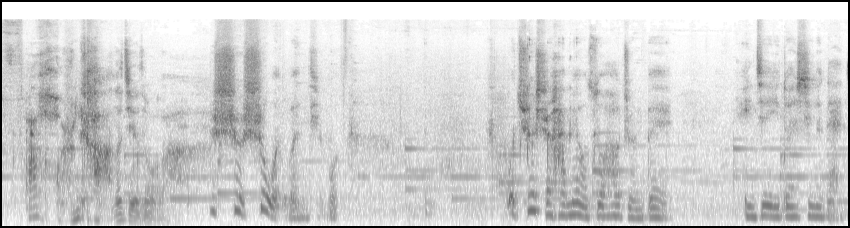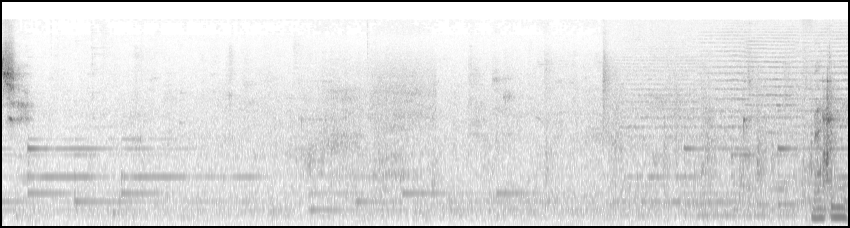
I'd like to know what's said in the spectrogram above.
发好人卡的节奏吧？是是我的问题，我我确实还没有做好准备，迎接一段新的感情。马丁，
